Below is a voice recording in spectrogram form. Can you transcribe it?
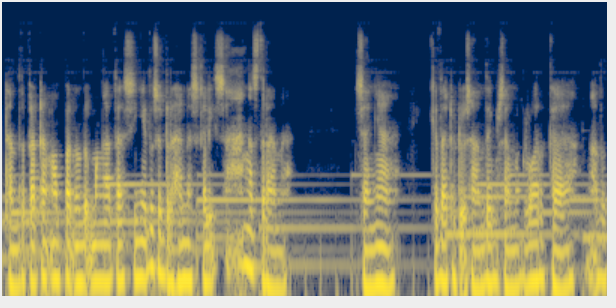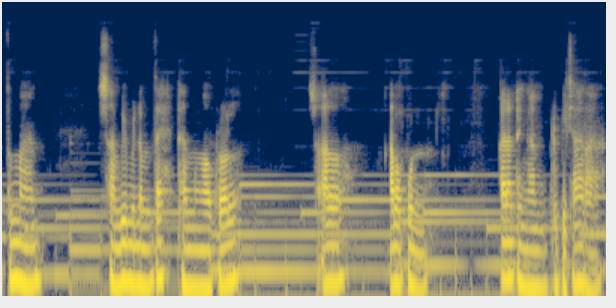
Dan terkadang obat untuk mengatasinya itu sederhana sekali, sangat sederhana. Misalnya, kita duduk santai bersama keluarga atau teman sambil minum teh dan mengobrol soal apa pun karena dengan berbicara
